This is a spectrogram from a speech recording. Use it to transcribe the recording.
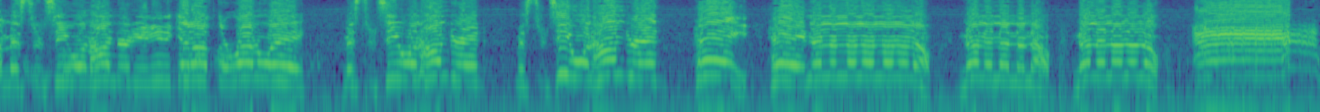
Uh, Mr. T100, you need to get off the runway! Mr. T100! Mr. T100! Hey! Hey! No, no, no, no, no, no, no! No, no, no, no, no! No, no, no, no, no! Ah!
